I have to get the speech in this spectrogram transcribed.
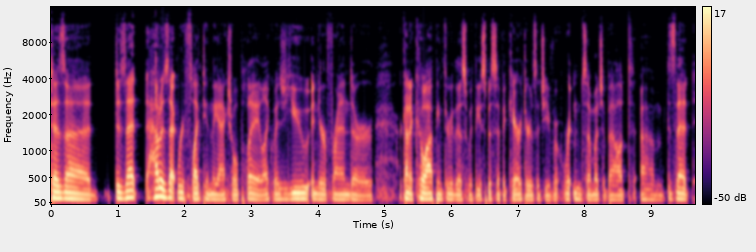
does uh does that how does that reflect in the actual play like was you and your friend are, are kind of co-oping through this with these specific characters that you've written so much about um does that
